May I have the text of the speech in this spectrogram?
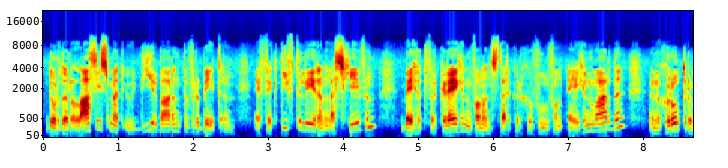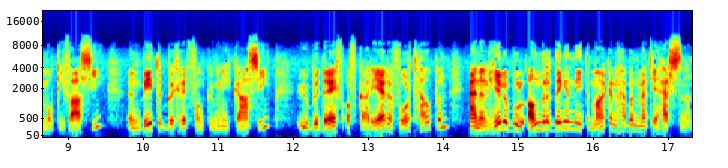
door de relaties met uw dierbaren te verbeteren, effectief te leren lesgeven, bij het verkrijgen van een sterker gevoel van eigenwaarde, een grotere motivatie, een beter begrip van communicatie, uw bedrijf of carrière voorthelpen en een heleboel andere dingen die te maken hebben met je hersenen.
